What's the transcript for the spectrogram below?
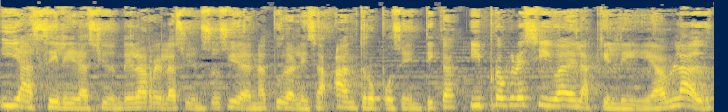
y aceleración de la relación sociedad-naturaleza antropocéntrica y progresiva de la que le he hablado,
